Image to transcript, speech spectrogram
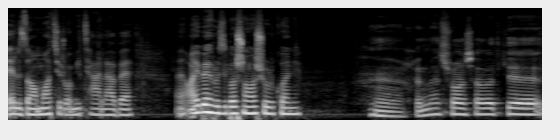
الزاماتی رو میطلبه. آیا بهروزی با شما شروع کنیم. خدمت شما شود که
